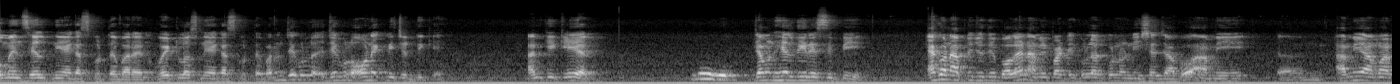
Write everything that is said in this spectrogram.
ওমেন্স হেলথ নিয়ে কাজ করতে পারেন ওয়েট লস নিয়ে কাজ করতে পারেন, যেগুলো যেগুলো অনেক নিচের দিকে। আমি কি ক্লিয়ার যেমন হেলদি রেসিপি এখন আপনি যদি বলেন, আমি পার্টিকুলার কোনো নিশে যাব, আমি আমি আমার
